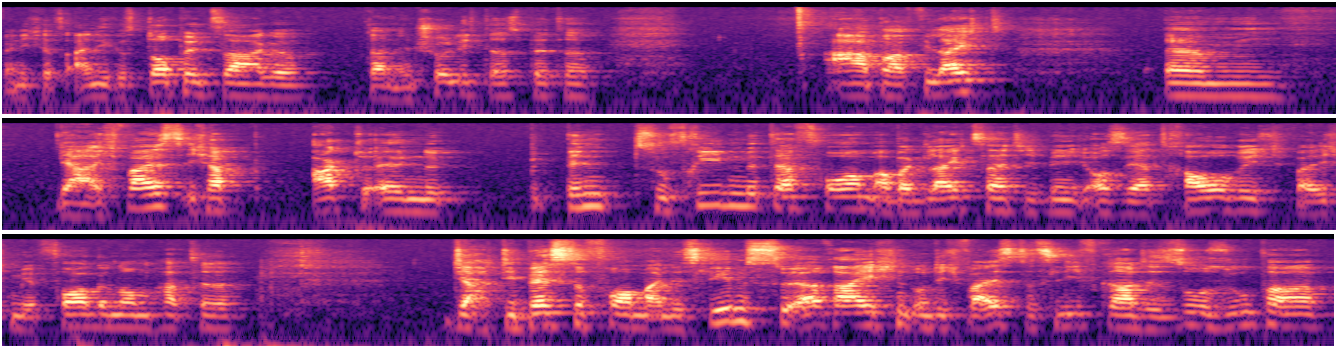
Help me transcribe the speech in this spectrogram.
Wenn ich jetzt einiges doppelt sage, dann entschuldigt das bitte. Aber vielleicht, ähm, ja, ich weiß, ich habe aktuell eine, bin zufrieden mit der Form, aber gleichzeitig bin ich auch sehr traurig, weil ich mir vorgenommen hatte, ja, die beste Form meines Lebens zu erreichen. Und ich weiß, das lief gerade so super,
